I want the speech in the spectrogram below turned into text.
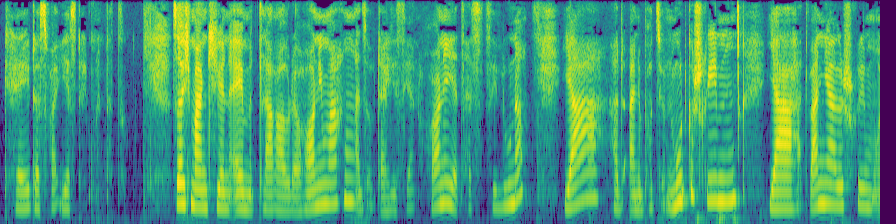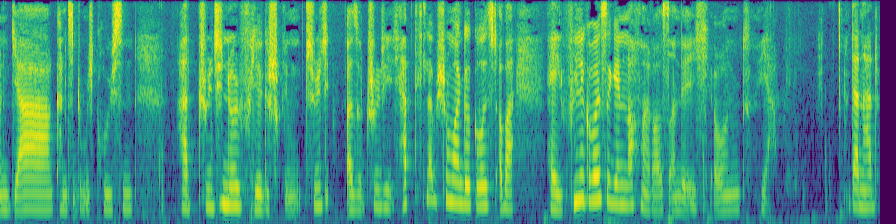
Okay, das war ihr Statement dazu. Soll ich mal ein QA mit Clara oder Horny machen? Also, da hieß sie ja noch Horny, jetzt heißt sie Luna. Ja, hat eine Portion Mut geschrieben. Ja, hat Vanya geschrieben. Und ja, kannst du mich grüßen? Hat Treaty04 geschrieben. Treaty, also, Treaty, ich hab dich, glaube ich, schon mal gegrüßt. Aber hey, viele Grüße gehen nochmal raus an dich. Und ja. Dann hat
